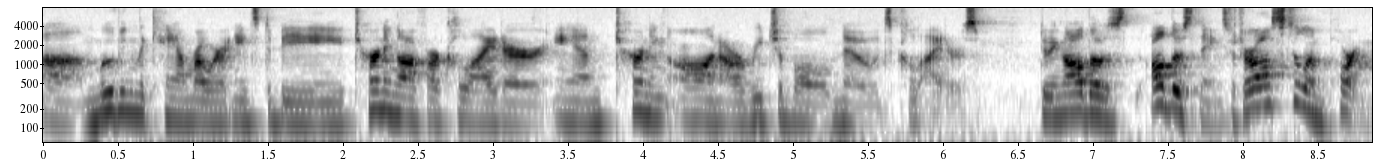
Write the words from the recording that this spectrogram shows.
um, moving the camera where it needs to be, turning off our collider, and turning on our reachable nodes colliders. Doing all those, all those things, which are all still important.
